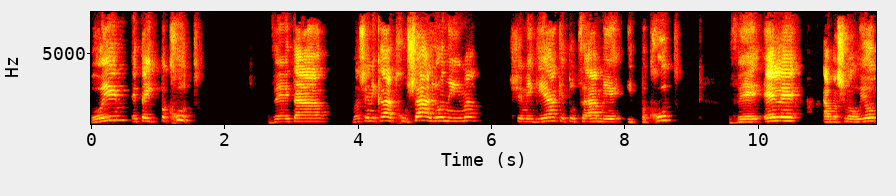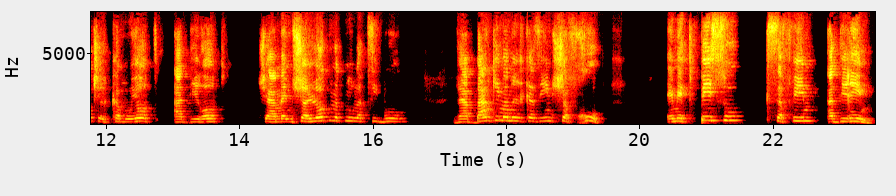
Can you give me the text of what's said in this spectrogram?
רואים את ההתפכחות ואת ה, מה שנקרא התחושה הלא נעימה שמגיעה כתוצאה מהתפכחות, ואלה המשמעויות של כמויות אדירות שהממשלות נתנו לציבור והבנקים המרכזיים שפכו הם הדפיסו כספים אדירים,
